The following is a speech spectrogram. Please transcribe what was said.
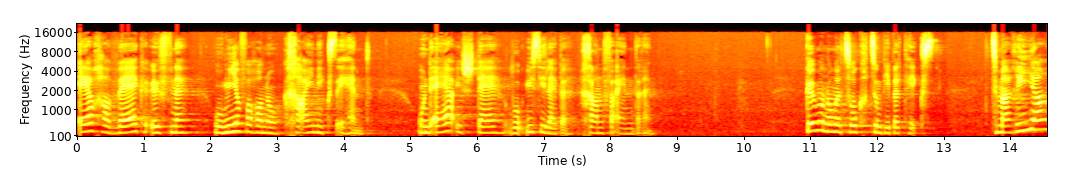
Er kann Wege öffnen, wo wir vorher noch keine gesehen haben. Und er ist der, der unser Leben kann verändern kann. Gehen wir nochmal zurück zum Bibeltext. Die Maria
